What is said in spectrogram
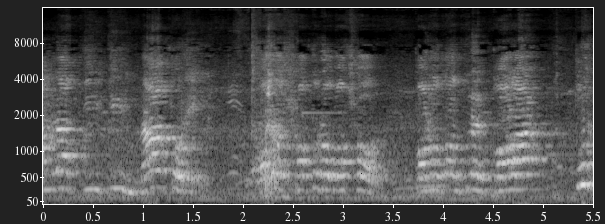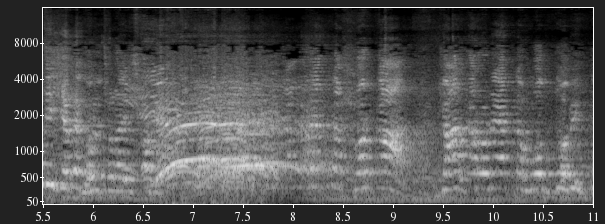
আমরা কি কি না করে, গত সতেরো বছর গণতন্ত্রের গলা তুটি চেপে ধরে চলে একটা সরকার যার কারণে একটা মধ্যবিত্ত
